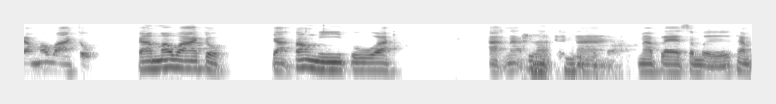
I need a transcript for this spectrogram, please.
กรรมวาจก กรรมวาจกจะต้องมีตัวอะนะพิจารณามาแปลเสมอครับ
